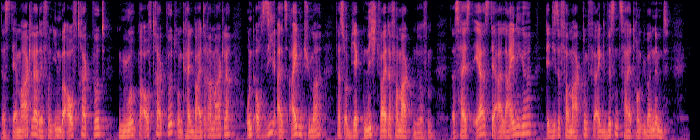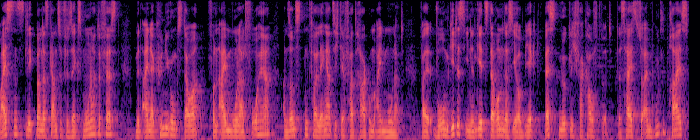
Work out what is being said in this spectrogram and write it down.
dass der Makler, der von Ihnen beauftragt wird, nur beauftragt wird und kein weiterer Makler und auch Sie als Eigentümer das Objekt nicht weiter vermarkten dürfen. Das heißt, er ist der Alleinige, der diese Vermarktung für einen gewissen Zeitraum übernimmt. Meistens legt man das Ganze für sechs Monate fest mit einer Kündigungsdauer von einem Monat vorher. Ansonsten verlängert sich der Vertrag um einen Monat. Weil worum geht es Ihnen? Geht es darum, dass Ihr Objekt bestmöglich verkauft wird. Das heißt zu einem guten Preis,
